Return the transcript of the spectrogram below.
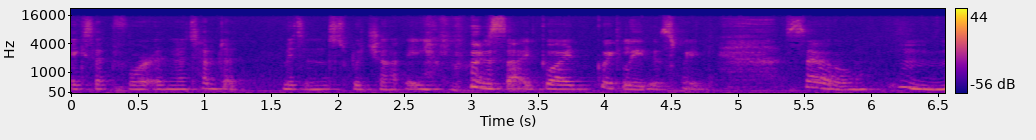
Except for an attempt at mittens which I put aside quite quickly this week. So, hmm,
